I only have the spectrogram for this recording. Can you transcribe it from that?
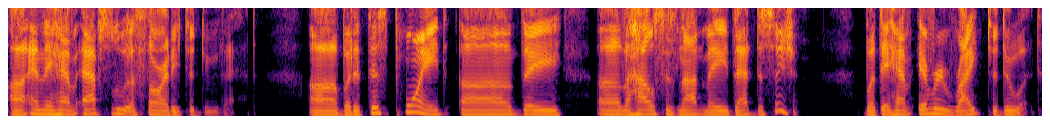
Uh, and they have absolute authority to do that. Uh, but at this point, uh, they, uh, the House has not made that decision, but they have every right to do it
